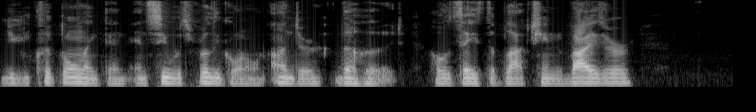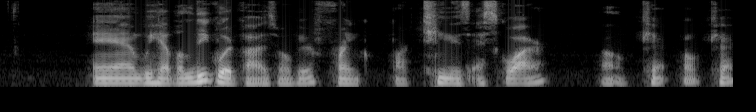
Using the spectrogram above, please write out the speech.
You can click on LinkedIn and see what's really going on under the hood. Jose's the blockchain advisor. And we have a legal advisor over here, Frank Martinez Esquire. Okay, okay.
